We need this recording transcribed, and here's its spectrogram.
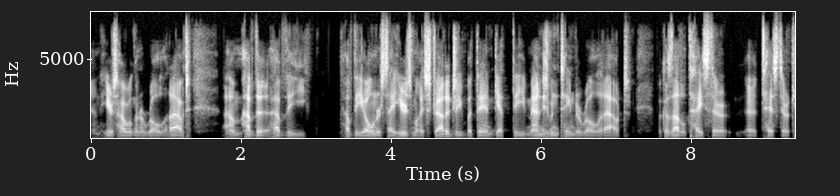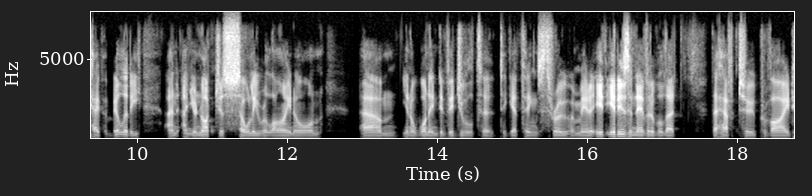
and here's how we're going to roll it out. Um, have the have the have the owner say here's my strategy, but then get the management team to roll it out because that'll test their uh, test their capability and and you're not just solely relying on um, you know one individual to to get things through. I mean, it, it is inevitable that they have to provide,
